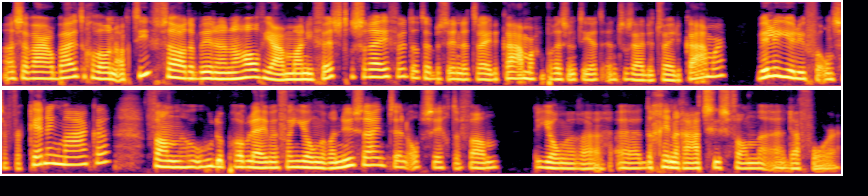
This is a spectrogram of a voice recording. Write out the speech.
Uh, ze waren buitengewoon actief. Ze hadden binnen een half jaar een manifest geschreven. Dat hebben ze in de Tweede Kamer gepresenteerd. En toen zei de Tweede Kamer: Willen jullie voor ons een verkenning maken van hoe de problemen van jongeren nu zijn ten opzichte van de jongeren, uh, de generaties van uh, daarvoor?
